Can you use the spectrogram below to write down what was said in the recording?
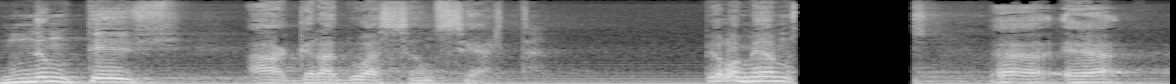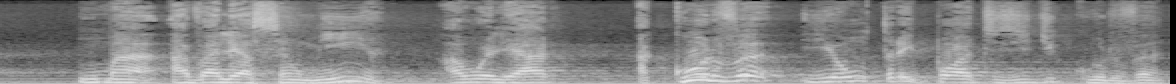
não teve a graduação certa. Pelo menos é, é uma avaliação minha ao olhar a curva e outra hipótese de curva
